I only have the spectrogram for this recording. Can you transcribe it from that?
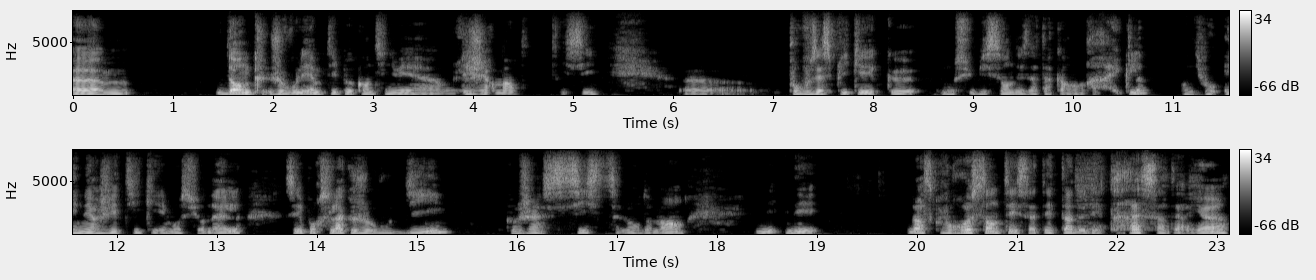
Euh, donc, je voulais un petit peu continuer légèrement ici euh, pour vous expliquer que nous subissons des attaques en règle au niveau énergétique et émotionnel. C'est pour cela que je vous dis, que j'insiste lourdement, lorsque vous ressentez cet état de détresse intérieure,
